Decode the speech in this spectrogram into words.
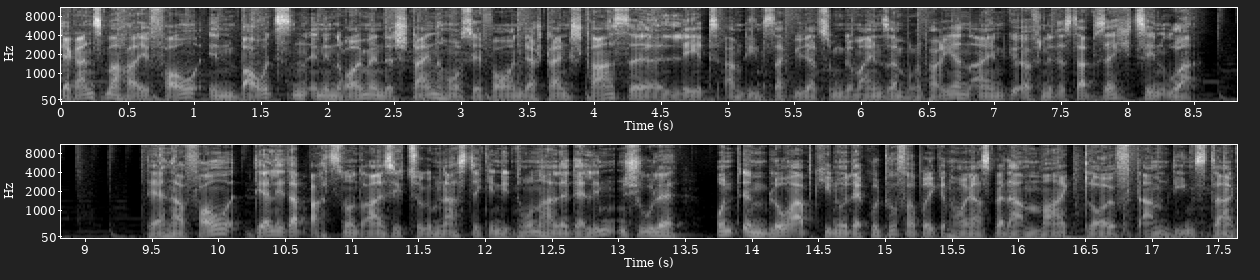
Der Ganzmacher e.V. in Bautzen in den Räumen des Steinhaus e.V. in der Steinstraße lädt am Dienstag wieder zum gemeinsamen Reparieren ein. Geöffnet ist ab 16 Uhr. Der NHV, der lädt ab 18.30 Uhr zur Gymnastik in die Turnhalle der Lindenschule und im Blow-Up-Kino der Kulturfabrik in Hoyerswerda am Markt läuft am Dienstag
